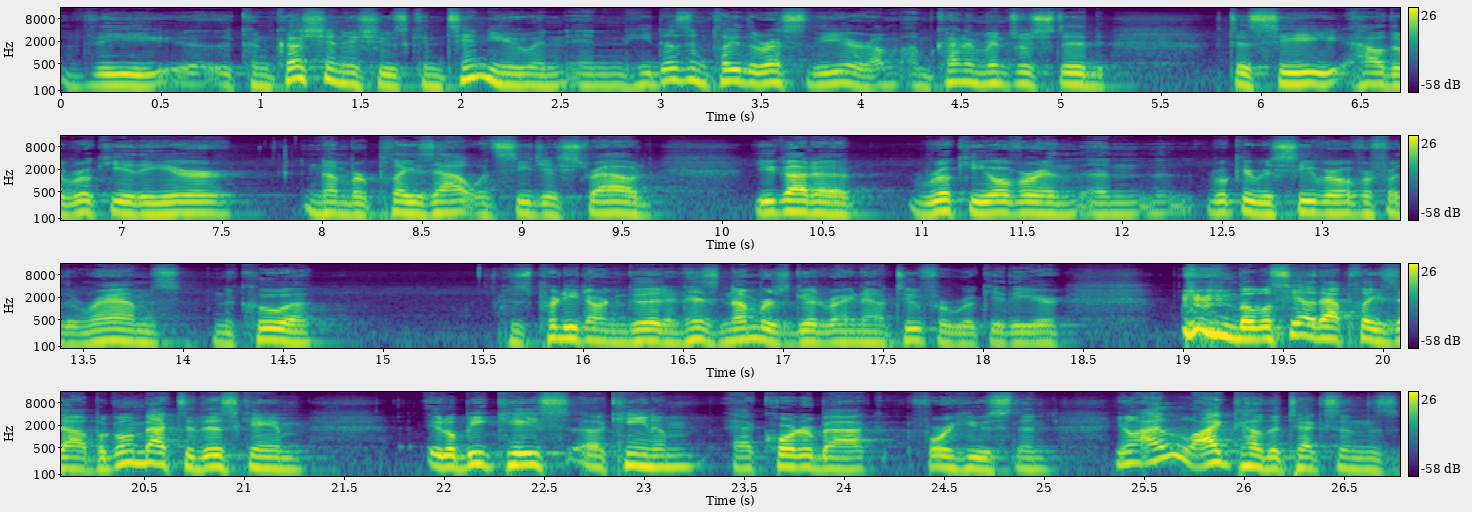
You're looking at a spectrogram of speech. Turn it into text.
the, uh, concussion issues continue and, and he doesn't play the rest of the year. I'm, I'm kind of interested to see how the rookie of the year number plays out with CJ Stroud. You got a rookie over and rookie receiver over for the Rams, Nacua, who's pretty darn good, and his number's good right now too for rookie of the year. but we'll see how that plays out. But going back to this game, it'll be Case uh, Keenum at quarterback for Houston. You know, I liked how the Texans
